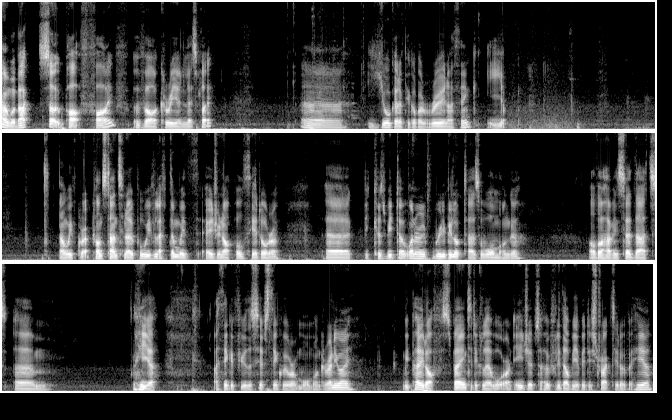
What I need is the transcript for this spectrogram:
And we're back. So, part 5 of our Korean Let's Play. Uh, you're going to pick up a ruin, I think. Yep. And we've grabbed Constantinople. We've left them with Adrianople, Theodora. Uh, because we don't want to really be looked at as a warmonger. Although, having said that, um, yeah, I think a few of the civs think we were a warmonger anyway. We paid off Spain to declare war on Egypt, so hopefully they'll be a bit distracted over here.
